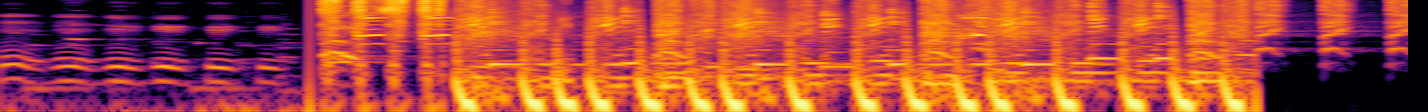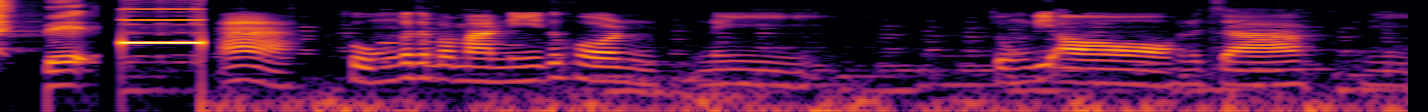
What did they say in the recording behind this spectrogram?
อื้ออื้ออื้ออื้ออื้อ อ่าถุงก็จะประมาณนี้ทุกคน นี่ ถุงดีออนะจ๊ะ นี่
